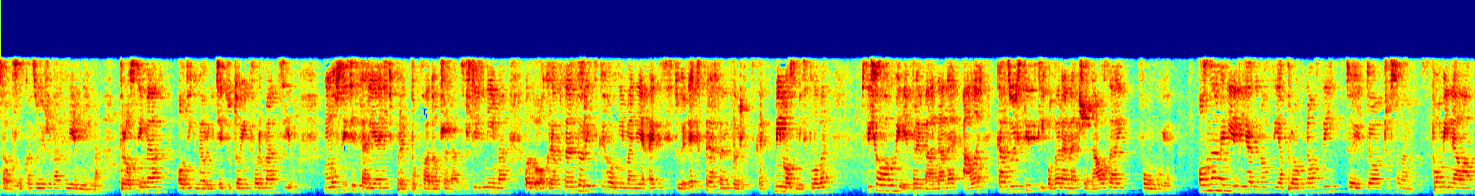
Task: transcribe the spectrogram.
sa už ukazuje, že vás nevníma. Prosím vás, odignorujte túto informáciu. Musíte sa riadiť predpokladom, že nás vždy vníma, lebo okrem senzorického vnímania existuje extrasenzorické, mimozmyslové, psychológmi neprebádané, ale kazuisticky overené, že naozaj funguje. Oznámenie diagnózy a prognózy, to je to, čo som vám spomínala.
